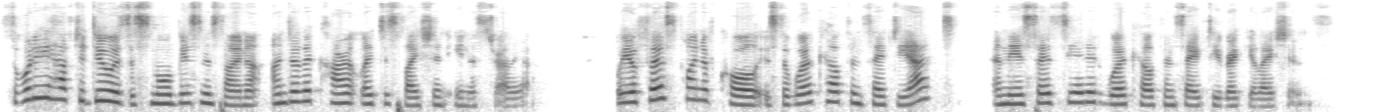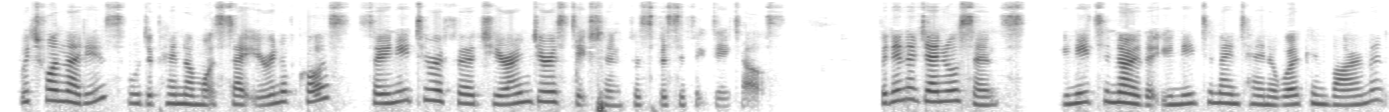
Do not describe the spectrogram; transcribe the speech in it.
So what do you have to do as a small business owner under the current legislation in Australia? Well, your first point of call is the Work Health and Safety Act and the associated Work Health and Safety regulations. Which one that is will depend on what state you're in, of course, so you need to refer to your own jurisdiction for specific details. But in a general sense, you need to know that you need to maintain a work environment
